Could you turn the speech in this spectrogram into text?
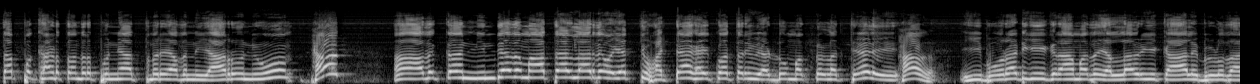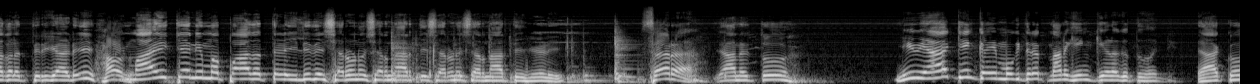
ತಪ್ಪು ಕಾಣ್ತಂದ್ರೆ ಪುಣ್ಯಾತ್ಮರೇ ಅದನ್ನು ಯಾರು ನೀವು? ಹೌದು. ಅದಕ್ಕೆ ನಿಂದೆದು ಮಾತಾಡ್ಲಾರ್ದೆ ಎತ್ತಿ ಹೊಟ್ಟೆಗೆ ಹೈಕೋತಾರೆ ಇವು ಎರಡು ಮಕ್ಕಳನ್ನ ಹೌದು. ಈ ಬೋರಾಟಗಿ ಗ್ರಾಮದ ಎಲ್ಲರಿಗೆ ಕಾಲು ಬೀಳೋದಾಗಲ ತಿರುಗಾಡಿ ಹೌದು. ಮಾಯಿಕೆ ನಿಮ್ಮ ಪಾದ ತಿಳಿ ಇಲ್ಲಿದೆ ಶರಣು ಶರಣಾರ್ಥಿ ಶರಣು ಶರಣಾರ್ಥಿ ಹೇಳಿ. ಸರ್. ಏನಾಯ್ತು ನೀವು ಯಾಕೆ ಹಿಂಗೆ ಕೈ ಅಂತ ನನಗೆ ಹಿಂಗೆ ಕೇಳಾಗುತ್ತದೆ ಅಲ್ಲಿ. ಯಾಕೋ?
